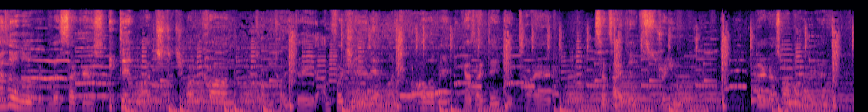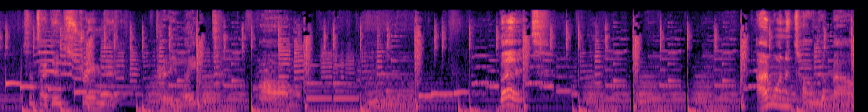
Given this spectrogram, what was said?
Hello, little bloodsuckers. I did watch Digimon Con 2023. Unfortunately, I didn't watch all of it because I did get tired since I did stream. There goes my mom again. Since I did stream it pretty late. Um, but I want to talk about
